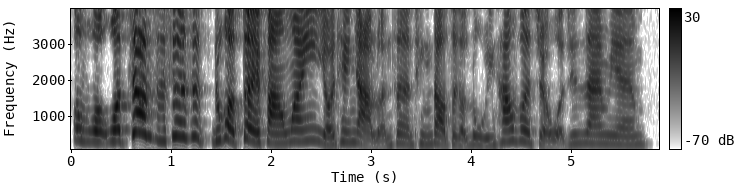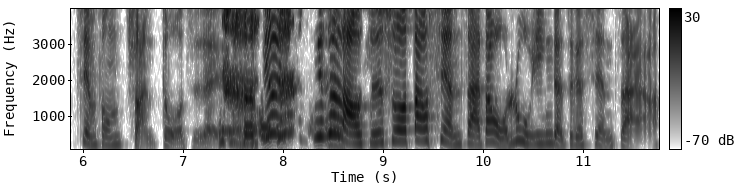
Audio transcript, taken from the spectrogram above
我我这样子是不是？如果对方万一有一天亚伦真的听到这个录音，他会不会觉得我就是在那边见风转舵之类的？因为其实老实说，到现在到我录音的这个现在啊。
